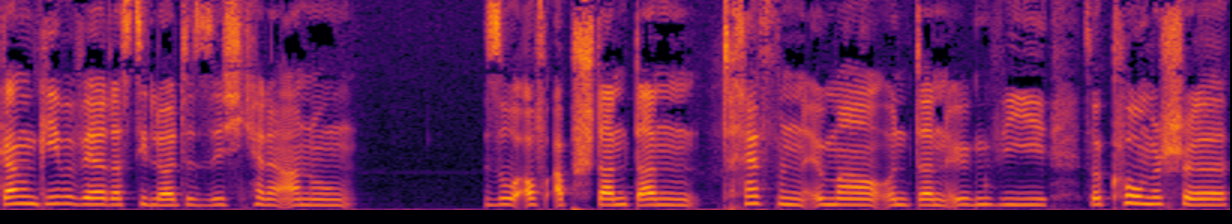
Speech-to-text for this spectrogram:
gang und gäbe wäre, dass die Leute sich, keine Ahnung, so auf Abstand dann treffen immer und dann irgendwie so komische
